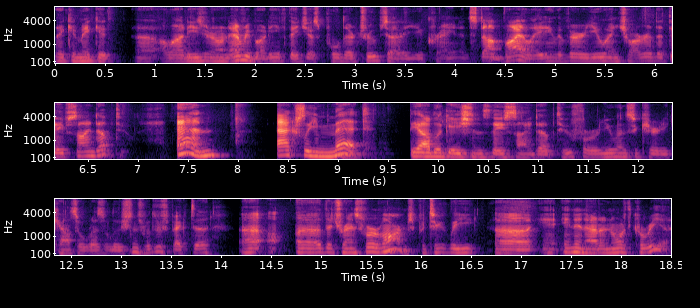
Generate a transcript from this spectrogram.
they can make it uh, a lot easier on everybody if they just pulled their troops out of Ukraine and stopped violating the very UN charter that they've signed up to, and actually met the obligations they signed up to for UN Security Council resolutions with respect to uh, uh, the transfer of arms, particularly uh, in, and out of North Korea.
